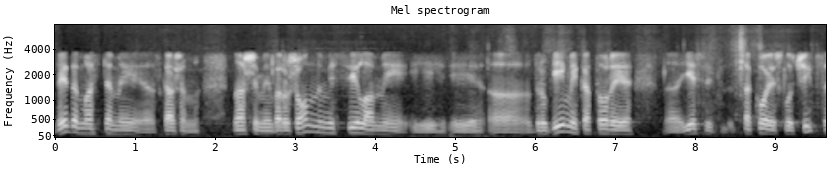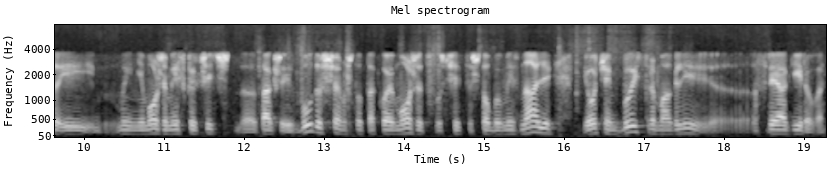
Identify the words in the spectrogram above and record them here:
ведомостями, скажем, нашими вооруженными силами и, и другими, которые если такое случится, и мы не можем исключить также и в будущем, что такое может случиться, чтобы мы знали и очень быстро могли среагировать.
